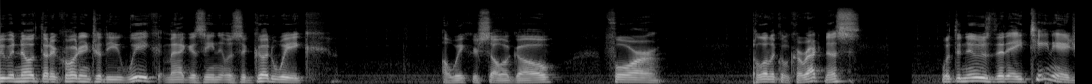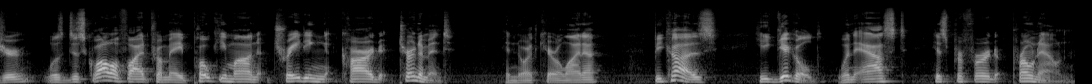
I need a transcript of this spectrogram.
We would note that according to the Week magazine, it was a good week a week or so ago for political correctness with the news that a teenager was disqualified from a Pokemon trading card tournament in North Carolina because he giggled when asked his preferred pronoun.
